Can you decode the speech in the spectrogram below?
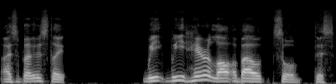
I suppose like we we hear a lot about sort of this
